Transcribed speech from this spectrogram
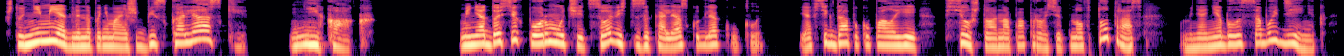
что немедленно понимаешь, без коляски никак. Меня до сих пор мучит совесть за коляску для куклы. Я всегда покупала ей все, что она попросит, но в тот раз у меня не было с собой денег —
